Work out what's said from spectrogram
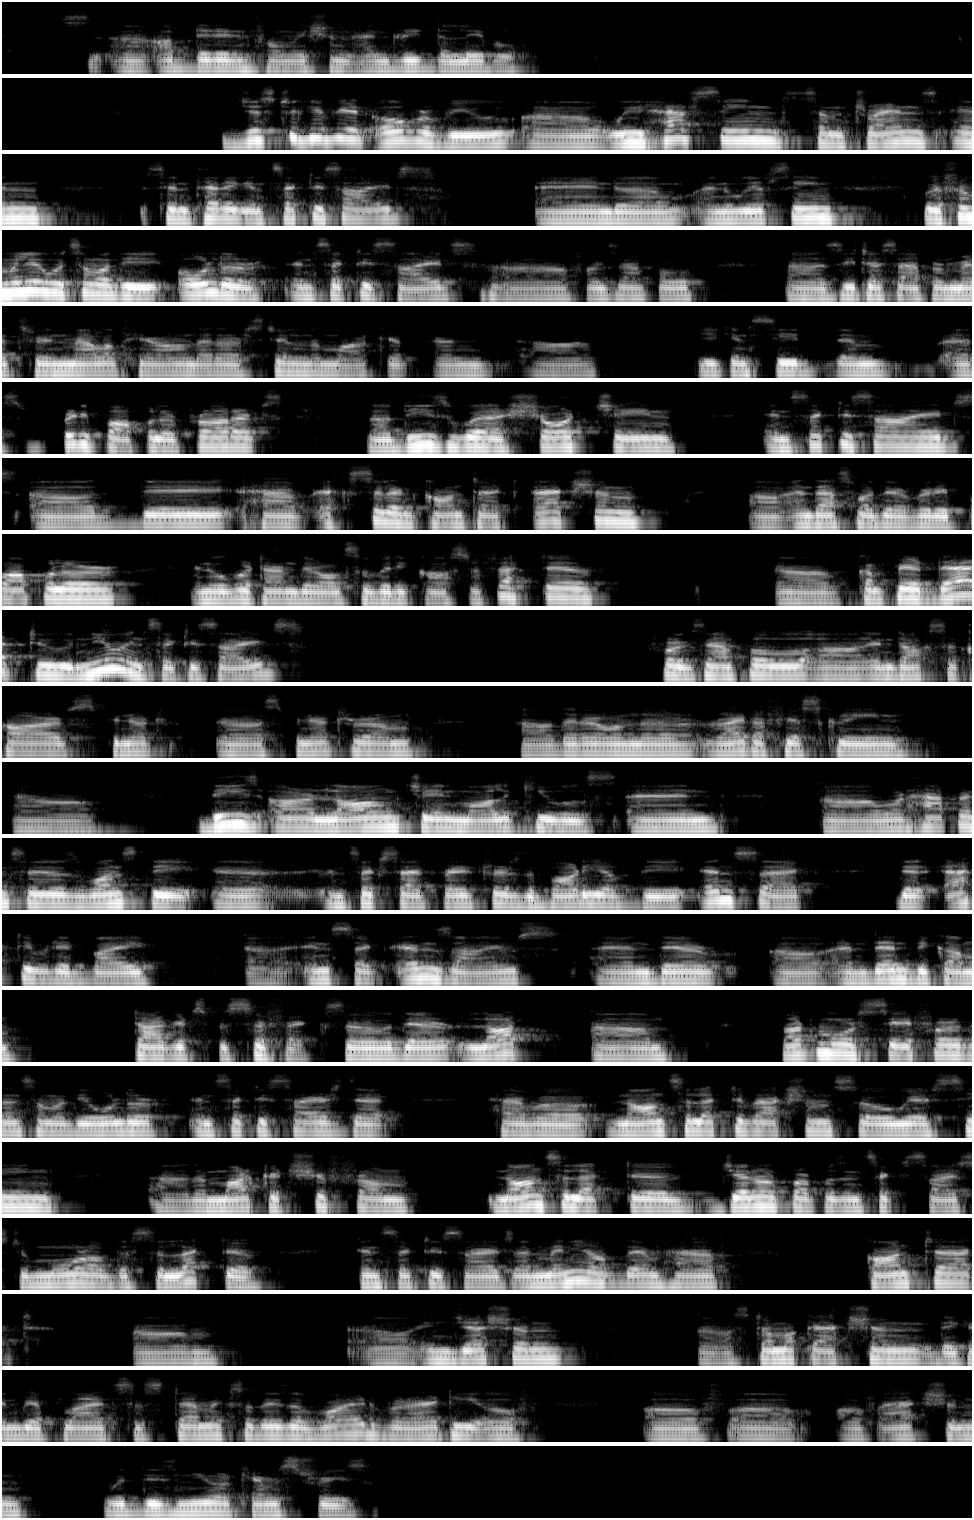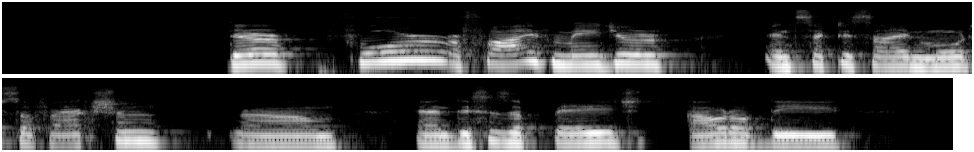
updated information and read the label. Just to give you an overview, we have seen some trends in synthetic insecticides and, um, and we have seen, we're familiar with some of the older insecticides, uh, for example, uh, Zeta cypermethrin, malathion that are still in the market. And uh, you can see them as pretty popular products. Now, these were short chain insecticides. Uh, they have excellent contact action, uh, and that's why they're very popular. And over time, they're also very cost effective. Uh, compare that to new insecticides. For example, uh, indoxacarb, spinot uh, spinetoram, uh, that are on the right of your screen. these are long chain molecules and uh, what happens is once the uh, insecticide penetrates the body of the insect, they're activated by uh, insect enzymes and they're uh, and then become target specific. So they're a lot um, lot more safer than some of the older insecticides that have a non-selective action. So we're seeing uh, the market shift from non-selective general purpose insecticides to more of the selective insecticides and many of them have contact, um, uh, ingestion, uh, stomach action. They can be applied systemic. So there's a wide variety of, of, uh, of action with these newer chemistries. There are four or five major insecticide modes of action. Um, and this is a page out of the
